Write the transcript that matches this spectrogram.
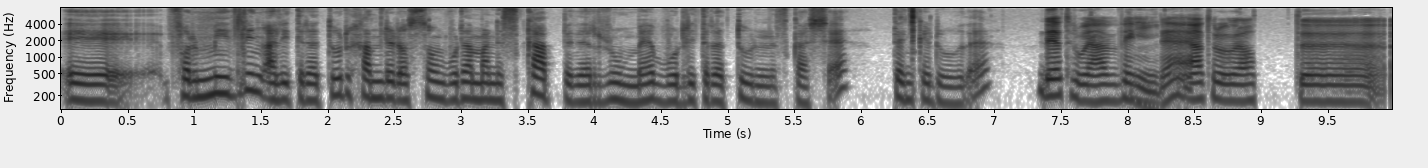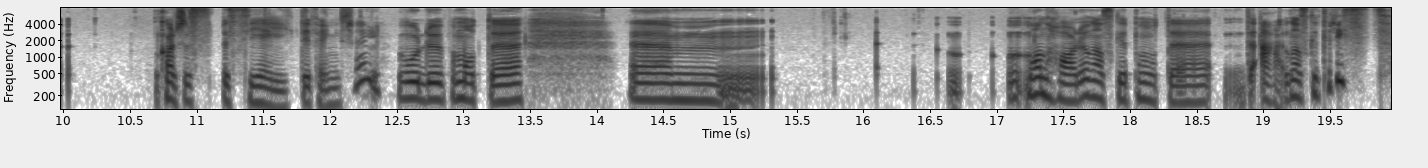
eh, formidling av litteratur handler også om hvordan man skaper det rommet hvor litteraturen skal skje. Tenker du det? Det tror jeg veldig. Jeg tror at øh, kanskje spesielt i fengsel, hvor du på en måte øh, Man har det jo ganske på en måte Det er jo ganske trist.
